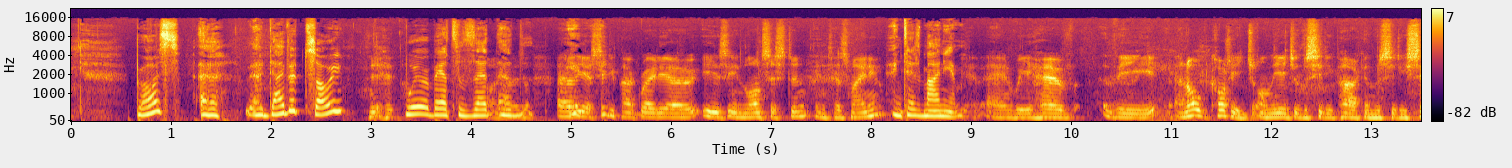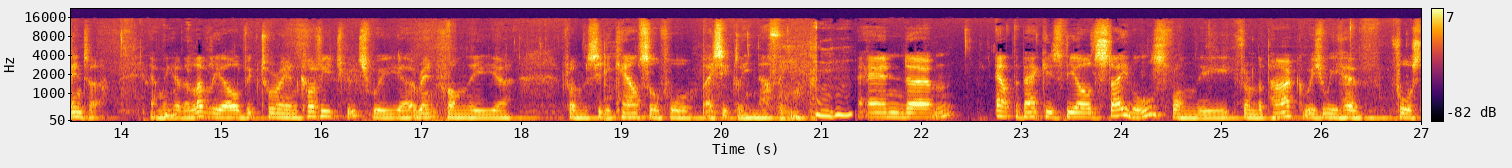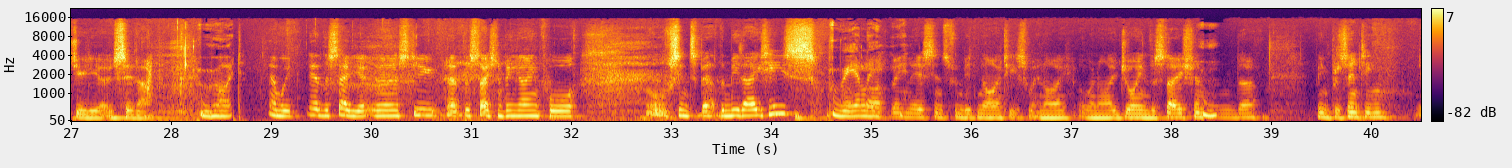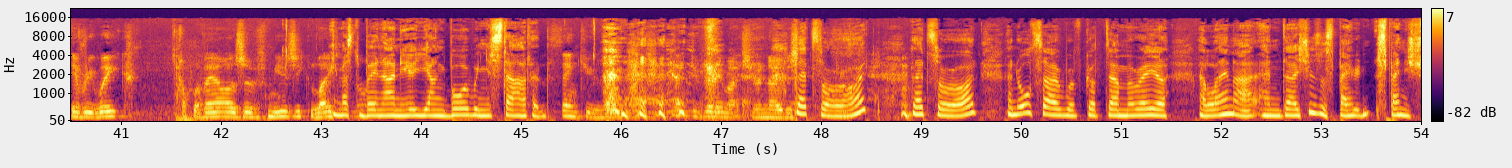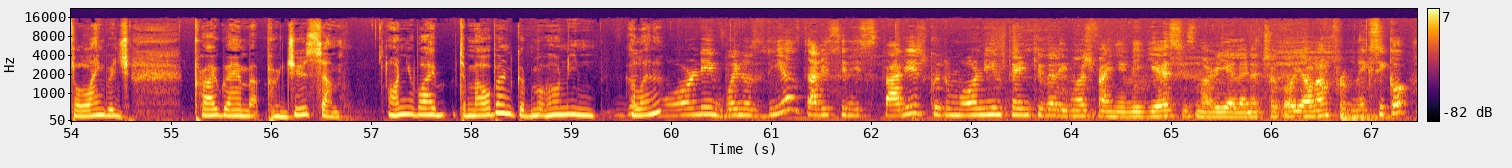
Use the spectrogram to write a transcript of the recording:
Brice? Uh, uh, David, sorry? Yeah. Whereabouts is that? Uh, uh, yeah, City Park Radio is in Launceston in Tasmania, In Tasmania. and we have the an old cottage on the edge of the city park in the city centre, and we have a lovely old Victorian cottage which we uh, rent from the uh, from the city council for basically nothing, and. Um, out the back is the old stables from the from the park, which we have four studios set up. Right. And we have the stadium, uh, stu- the station's been going for oh, since about the mid '80s. Really? I've been there since the mid '90s when I when I joined the station Mm. and uh, been presenting every week, couple of hours of music late. You must have been only a young boy when you started. Thank you. Very much. Thank you very much for noticing. That's all right. That's all right. And also, we've got uh, Maria Elena, and uh, she's a Spa- Spanish language program producer. On your way to Melbourne. Good morning, Elena. Good Elena. morning, buenos dias. That is in Spanish. Good morning. Thank you very much. My name is yes, is Maria Elena Chagoya. I'm from Mexico,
